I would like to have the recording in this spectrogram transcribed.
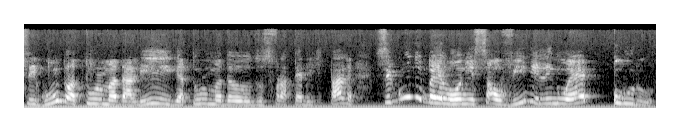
segundo a turma da liga, a turma do, dos Fratelli d'Italia, segundo Belloni e Salvini, ele não é puro,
